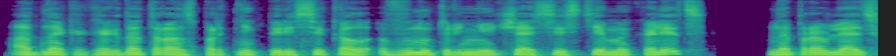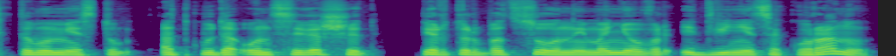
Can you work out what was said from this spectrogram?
Однако, когда транспортник пересекал внутреннюю часть системы колец, направляясь к тому месту, откуда он совершит пертурбационный маневр и двинется к Урану,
